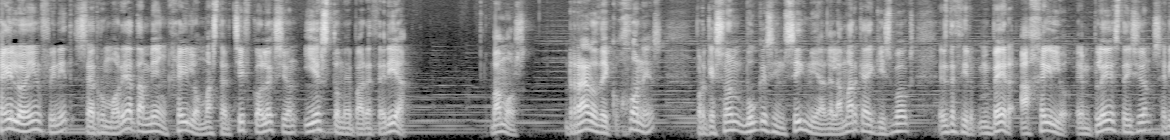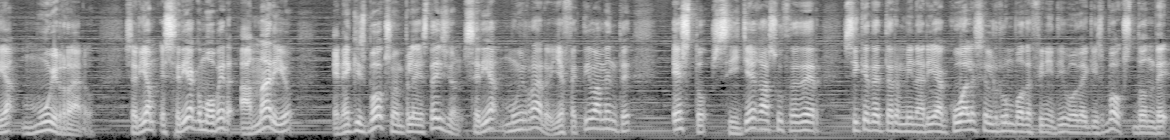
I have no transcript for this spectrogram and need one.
Halo Infinite, se rumorea también Halo Master Chief Collection y esto me parecería, vamos, raro de cojones, porque son buques insignia de la marca Xbox, es decir, ver a Halo en PlayStation sería muy raro. Sería, sería como ver a Mario en Xbox o en PlayStation. Sería muy raro y efectivamente esto, si llega a suceder, sí que determinaría cuál es el rumbo definitivo de Xbox, donde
